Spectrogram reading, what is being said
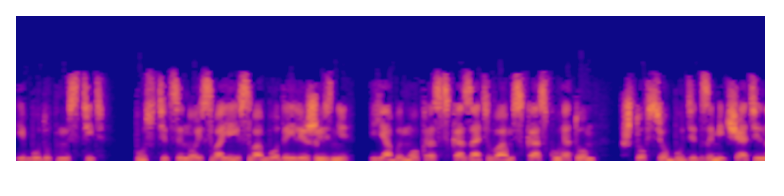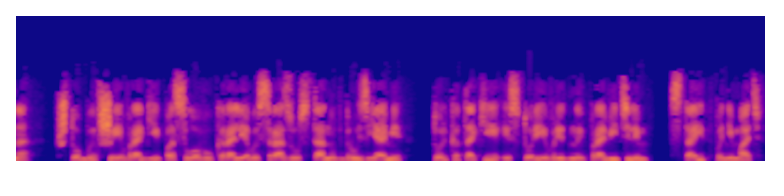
и будут мстить, пусть и ценой своей свободы или жизни. Я бы мог рассказать вам сказку о том, что все будет замечательно, что бывшие враги по слову королевы сразу станут друзьями, только такие истории вредны правителям. Стоит понимать,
